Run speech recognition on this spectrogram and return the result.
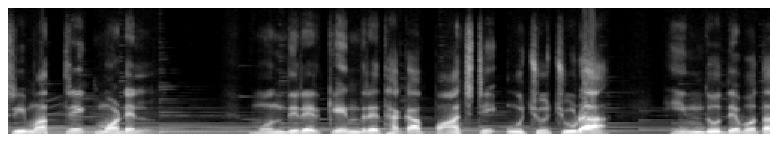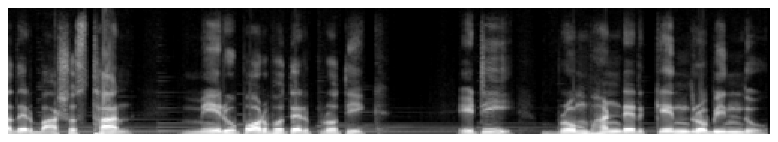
ত্রিমাত্রিক মডেল। মন্দিরের কেন্দ্রে থাকা পাঁচটি উঁচু চূড়া হিন্দু দেবতাদের বাসস্থান মেরু পর্বতের প্রতীক। এটি ব্রহ্মাণ্ডের কেন্দ্রবিন্দু।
